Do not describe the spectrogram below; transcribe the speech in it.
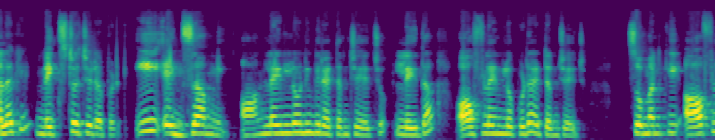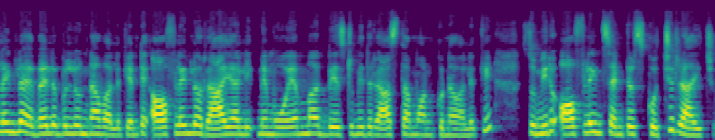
అలాగే నెక్స్ట్ వచ్చేటప్పటికి ఈ ఎగ్జామ్ని ఆన్లైన్లోని మీరు అటెంప్ట్ చేయొచ్చు లేదా ఆఫ్లైన్లో కూడా అటెంప్ట్ చేయొచ్చు. సో మనకి ఆఫ్లైన్లో అవైలబుల్ ఉన్న వాళ్ళకి అంటే ఆఫ్లైన్లో రాయాలి మేము ఓఎంఆర్ బేస్డ్ మీద రాస్తాము అనుకున్న వాళ్ళకి సో మీరు ఆఫ్లైన్ సెంటర్స్కి వచ్చి రాయొచ్చు.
